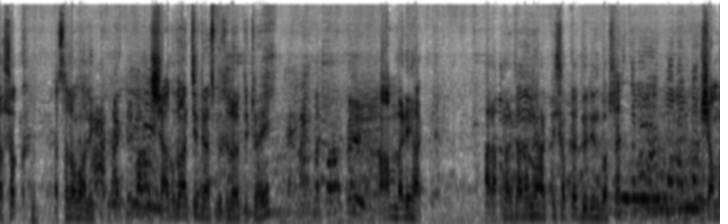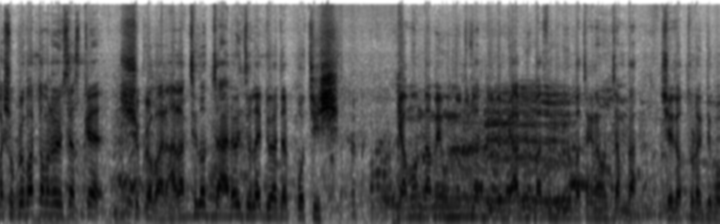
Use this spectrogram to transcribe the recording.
দর্শক, আসসালামু আলাইকুম। স্বাগত আছি দিনাজপুর জেলার ঐতিহ্যবাহী আমবাড়ি হাট। আর আপনার জানেন হাটটি সপ্তাহে দুই দিন বসে। সোমবার, শুক্রবার, তো আমরা রয়েছে আজকে শুক্রবার। আর আজ ছিল চারই জুলাই দুই হাজার পঁচিশ। কেমন দামে উন্নত জাত দুধের গাভী বাচ্চা গরুর বাচ্চা কেনা হচ্ছে আমরা সেই তথ্যটাই দেবো।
